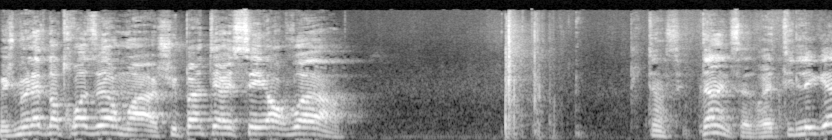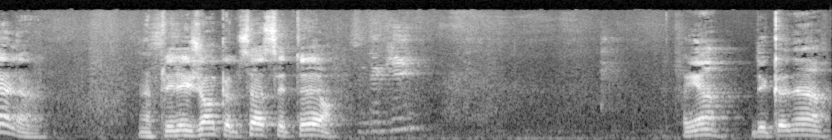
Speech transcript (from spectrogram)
Mais je me lève dans 3 heures, moi. Je suis pas intéressé. Au revoir. Putain, c'est dingue, ça devrait être illégal. Appeler les gens comme ça à 7 heures. C'était qui? Rien, des connards.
